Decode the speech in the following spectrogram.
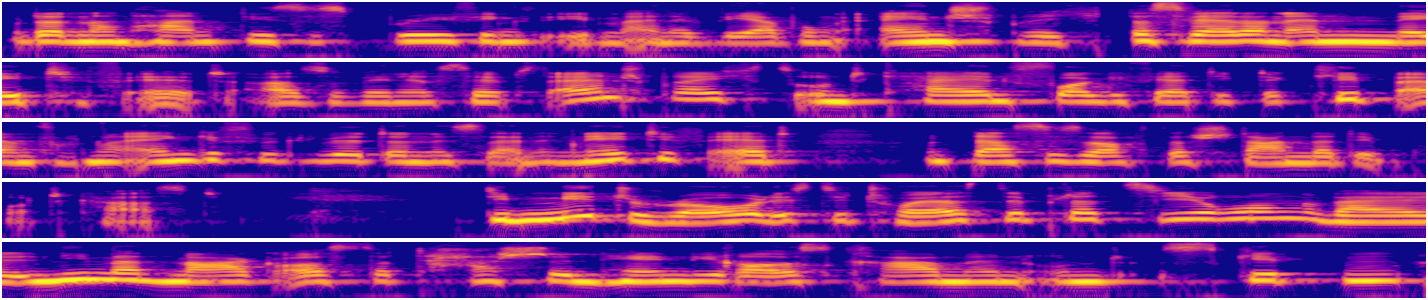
und dann anhand dieses Briefings eben eine Werbung einspricht. Das wäre dann ein Native Ad. Also wenn ihr selbst einsprecht und kein vorgefertigter Clip einfach nur eingefügt wird, dann ist es eine Native Ad und das ist auch der Standard im Podcast. Die Mid-Roll ist die teuerste Platzierung, weil niemand mag aus der Tasche ein Handy rauskramen und skippen.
